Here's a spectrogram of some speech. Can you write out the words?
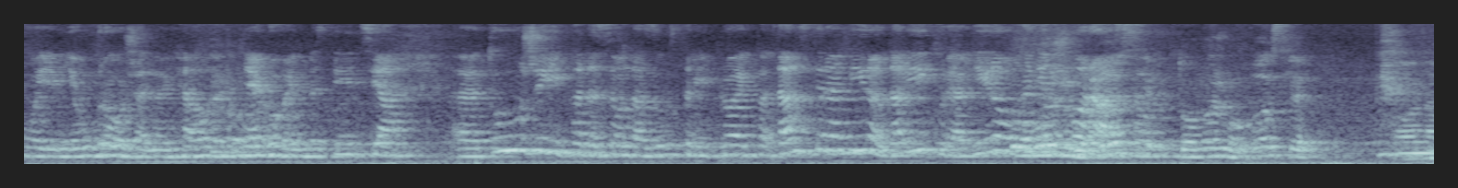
kojim je ugroženo jel, njegova investicija e, tuži pa da se onda zaustavi projekt? Pa da li ste reagirali? Da li je iko reagirao kad je porastao? To možemo poslije. Ona...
